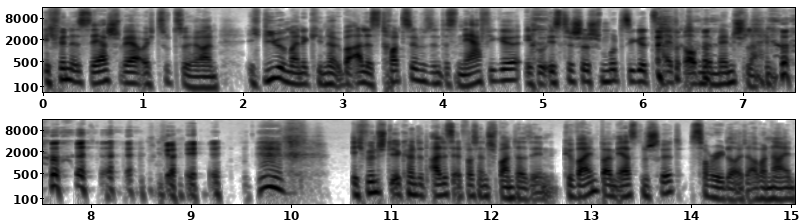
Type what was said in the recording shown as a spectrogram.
Ich finde es sehr schwer, euch zuzuhören. Ich liebe meine Kinder über alles. Trotzdem sind es nervige, egoistische, schmutzige, zeitraubende Menschlein. Geil. Ich wünschte, ihr könntet alles etwas entspannter sehen. Geweint beim ersten Schritt? Sorry, Leute, aber nein.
